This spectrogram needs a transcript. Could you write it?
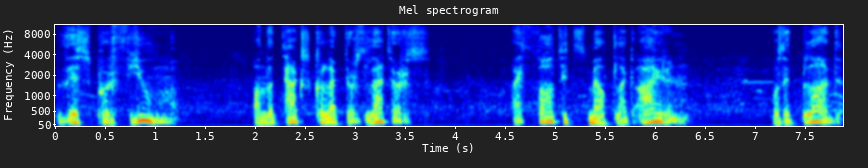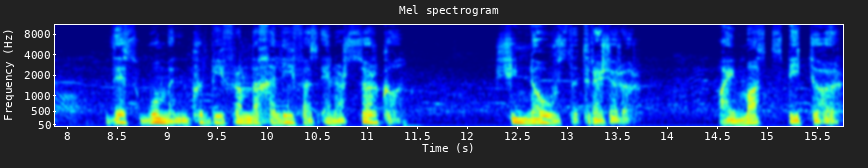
This perfume? On the tax collector's letters? I thought it smelt like iron. Was it blood? This woman could be from the Khalifa's inner circle. She knows the treasurer. I must speak to her.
